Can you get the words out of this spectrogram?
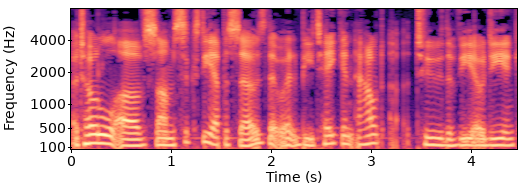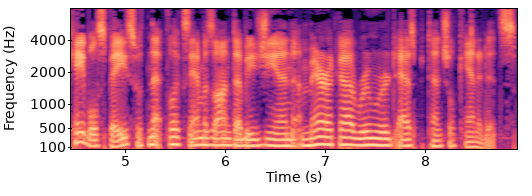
a total of some 60 episodes that would be taken out to the VOD and cable space, with Netflix, Amazon, WGN America rumored as potential candidates.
